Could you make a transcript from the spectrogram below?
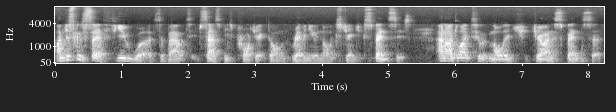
I'm just going to say a few words about IPSASB's project on revenue and non-exchange expenses, and I'd like to acknowledge Joanna Spencer,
